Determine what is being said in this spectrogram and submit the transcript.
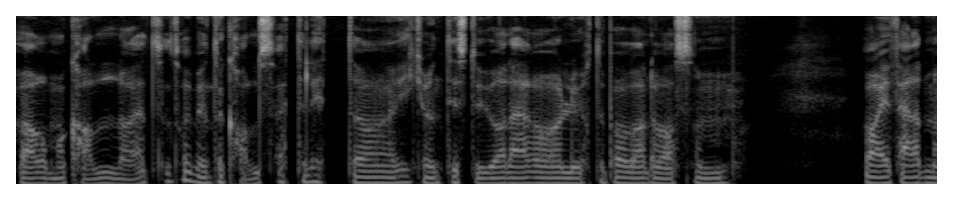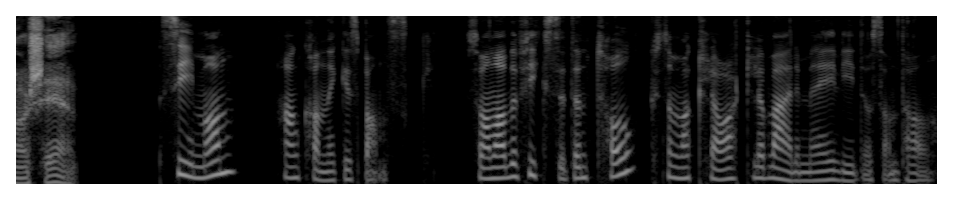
varm og kald, og jeg tror jeg begynte å kaldsvette litt, og gikk rundt i stua der og lurte på hva det var som var i ferd med å skje. Simon, han kan ikke spansk, så han hadde fikset en tolk som var klar til å være med i videosamtalen.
